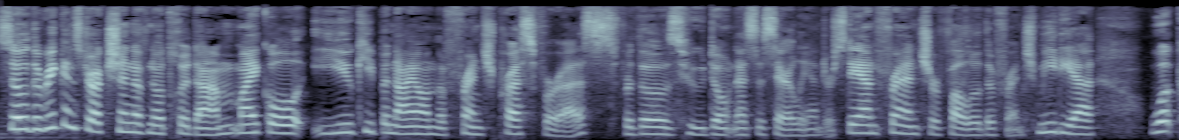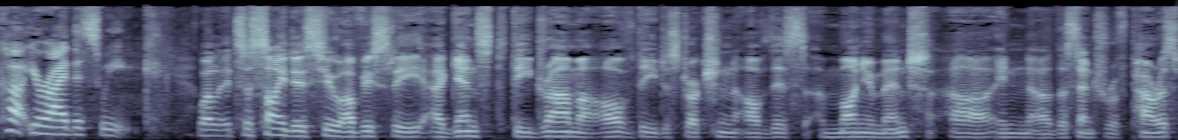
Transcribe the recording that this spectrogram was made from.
So, the reconstruction of Notre Dame, Michael, you keep an eye on the French press for us. For those who don't necessarily understand French or follow the French media, what caught your eye this week? Well, it's a side issue, obviously, against the drama of the destruction of this monument uh, in uh, the centre of Paris.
